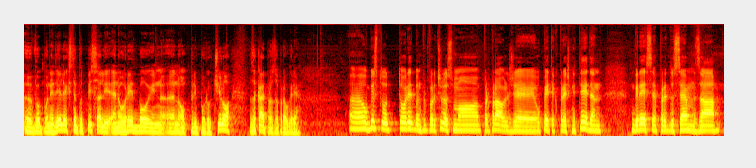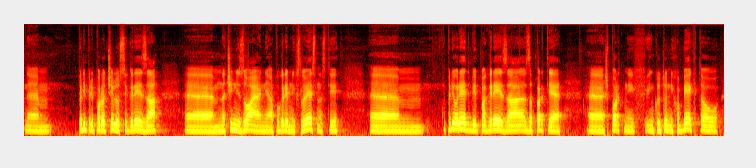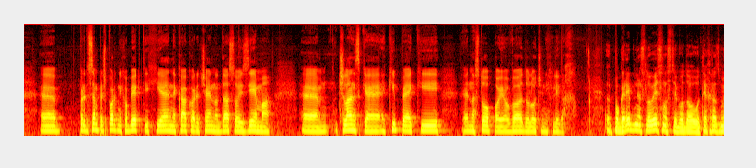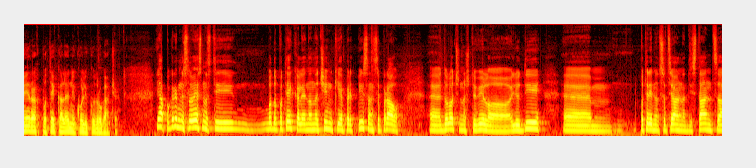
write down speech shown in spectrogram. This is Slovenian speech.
V ponedeljek ste podpisali eno uredbo in eno priporočilo. Zakaj pravzaprav gre? Eh, V bistvu to uredbo in priporočilo smo pripravili že v petek prejšnji teden. Gre se predvsem za, pri priporočilu se gre za način izvajanja pogrebnih slovesnosti, pri uredbi pa gre za zaprtje eh, športnih in kulturnih objektov. Predvsem pri športnih objektih je nekako rečeno, da so izjema em, članske ekipe, ki eh, nastopajo v določenih ligah. Pogrebne slovesnosti bodo v teh razmerah potekale nekoliko drugače. Ja, pogrebne slovesnosti bodo potekale na način, ki je predpisan, se pravi, eh, določeno število ljudi, potrebna socialna distanca,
